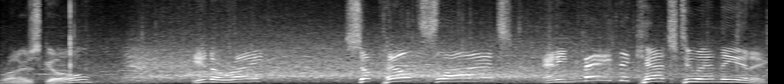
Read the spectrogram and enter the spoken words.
Runners go into right. Sappelt slides, and he made the catch to end the inning.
